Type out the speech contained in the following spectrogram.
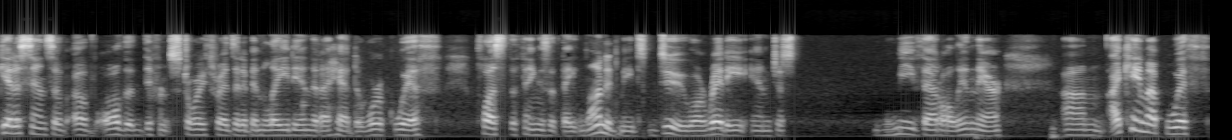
get a sense of, of all the different story threads that had been laid in that I had to work with, plus the things that they wanted me to do already, and just weave that all in there. Um, I came up with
